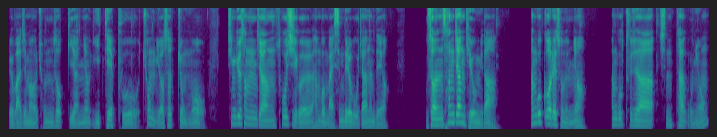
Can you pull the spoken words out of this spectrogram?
그리고 마지막으로 존속기한형 ETF 총 6종목 신규 상장 소식을 한번 말씀드려보자 하는데요. 우선 상장 개요입니다. 한국거래소는요. 한국투자신탁운용,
